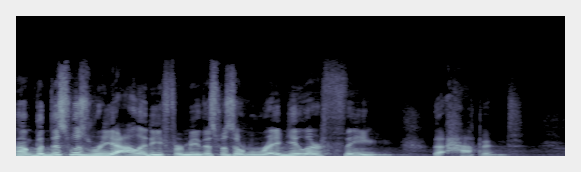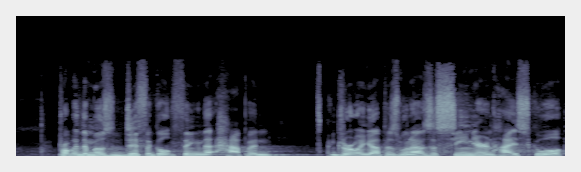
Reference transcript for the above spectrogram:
um, but this was reality for me. This was a regular thing that happened. Probably the most difficult thing that happened growing up is when I was a senior in high school.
